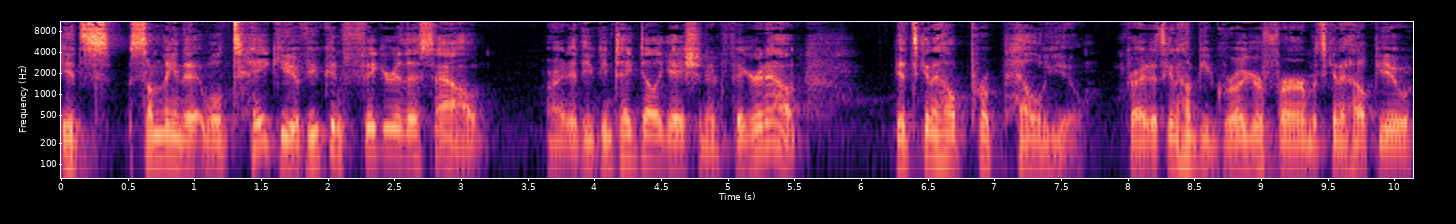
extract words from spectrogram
It's something that will take you, if you can figure this out, right? If you can take delegation and figure it out, it's going to help propel you, right? It's going to help you grow your firm. It's going to help you,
